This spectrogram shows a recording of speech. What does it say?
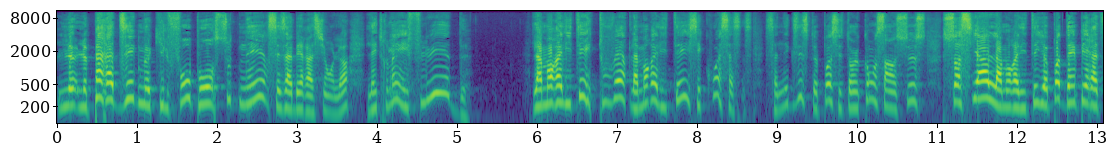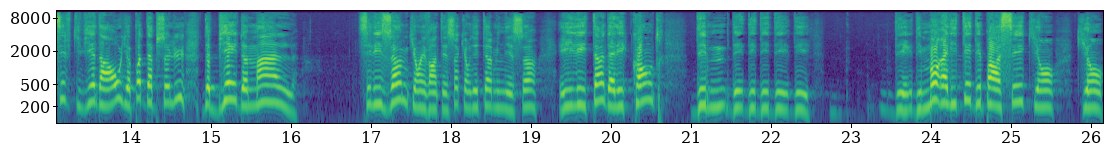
le, paradigme qu'il faut pour soutenir ces aberrations-là. L'être humain est fluide. La moralité est ouverte. La moralité, c'est quoi? Ça, n'existe pas. C'est un consensus social, la moralité. Il n'y a pas d'impératif qui vient d'en haut. Il n'y a pas d'absolu de bien et de mal. C'est les hommes qui ont inventé ça, qui ont déterminé ça. Et il est temps d'aller contre des, des, des, des, moralités dépassées qui ont, qui ont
